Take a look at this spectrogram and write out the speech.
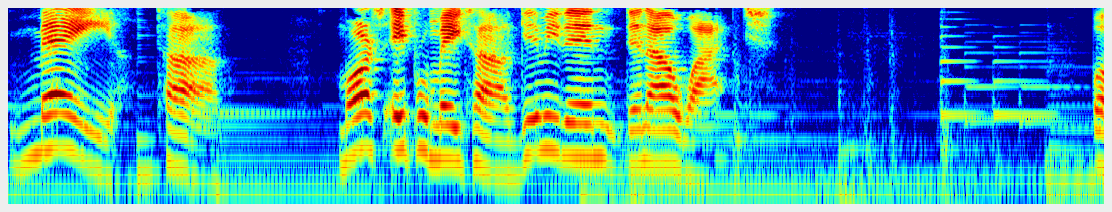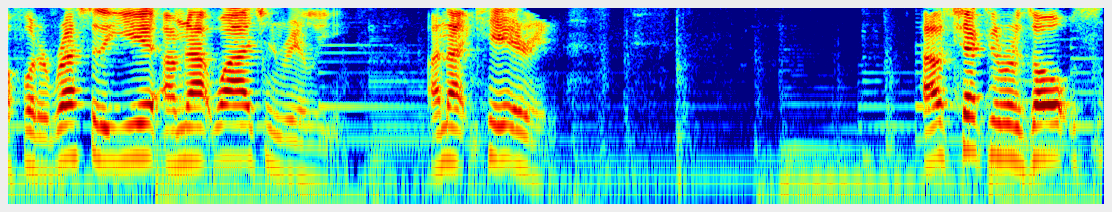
May time. March, April, May time. Give me then, then I'll watch. But for the rest of the year, I'm not watching really. I'm not caring. I'll check the results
